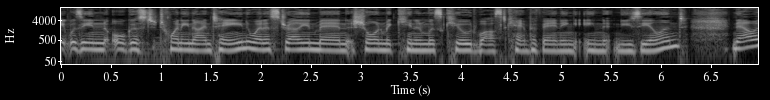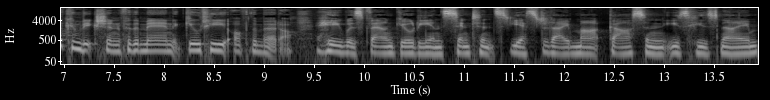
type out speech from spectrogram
It was in August 2019 when Australian man Sean McKinnon was killed whilst campervanning in New Zealand. Now a conviction for the man guilty of the murder. He was found guilty and sentenced yesterday. Mark Garson is his name.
